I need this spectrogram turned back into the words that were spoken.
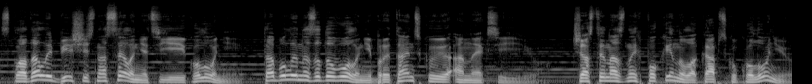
складали більшість населення цієї колонії та були незадоволені британською анексією. Частина з них покинула Капську колонію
